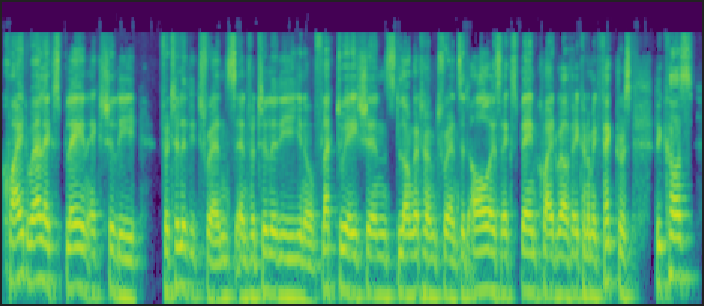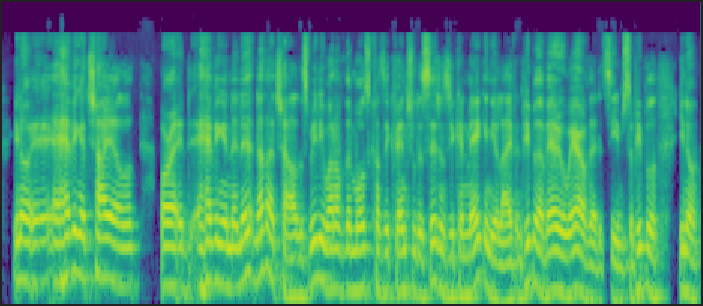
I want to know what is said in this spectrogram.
quite well explain actually fertility trends and fertility, you know, fluctuations, longer term trends. It all is explained quite well for economic factors because you know having a child or having another child is really one of the most consequential decisions you can make in your life and people are very aware of that it seems so people you know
